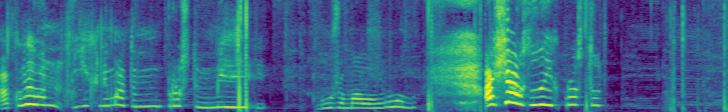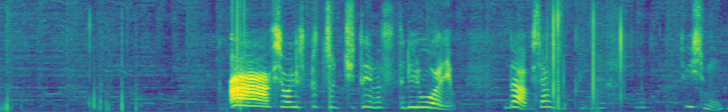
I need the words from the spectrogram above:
А коли вон, їх нема, там просто мілі... дуже мало вон. А зараз туди їх просто. А, всего лишь 514 триллионов. Да, взял бы, конечно. Візьму.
